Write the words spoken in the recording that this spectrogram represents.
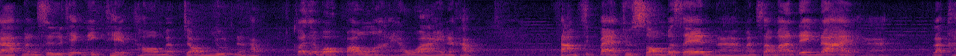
จากหนังสือเทคนิคเทรดทองแบบจอมยุทธนะครับ ก็จะบอกเป้าหมายเอาไว้นะครับ 38.2%อ่ามันสามารถเด้งได้อ่าราค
